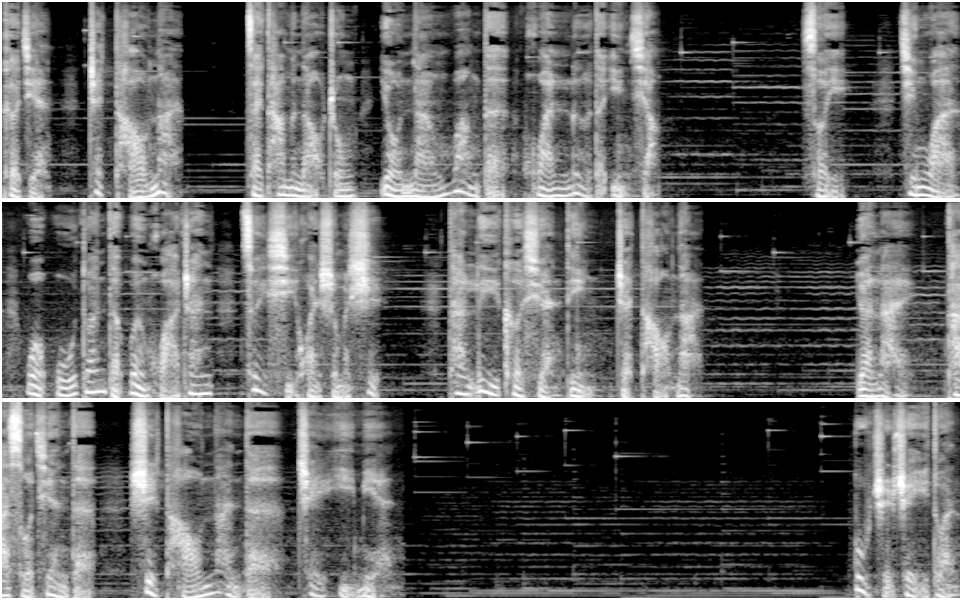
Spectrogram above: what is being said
可见这逃难。在他们脑中有难忘的欢乐的印象，所以今晚我无端的问华瞻最喜欢什么事，他立刻选定这逃难。原来他所见的是逃难的这一面，不止这一段，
